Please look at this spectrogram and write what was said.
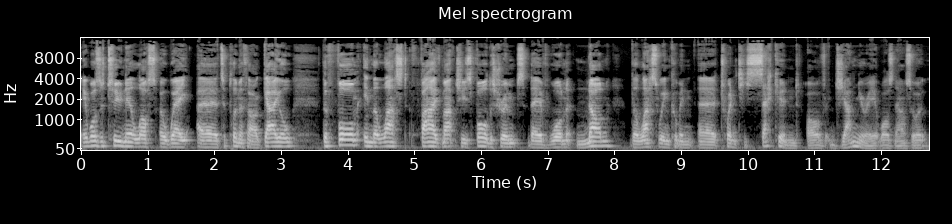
it was a 2-0 loss away uh, to Plymouth Argyle. The form in the last five matches for the Shrimps, they have won none. The last win coming uh, 22nd of January, it was now, so,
